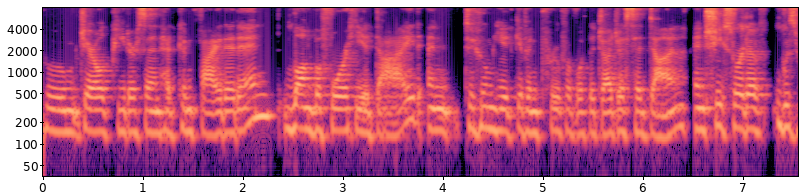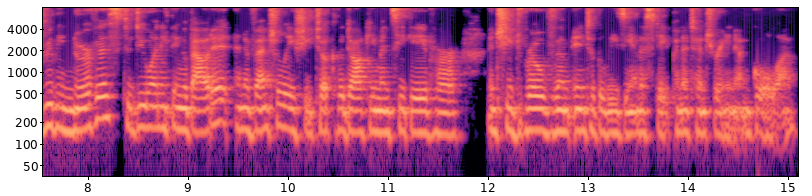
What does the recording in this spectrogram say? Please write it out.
whom Gerald Peterson had confided in long before he had died and to whom he had given proof of what the judges had done. And she sort of was really nervous to do anything about it. And eventually she took the documents he gave her and she drove them into the Louisiana State Penitentiary in Angola.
